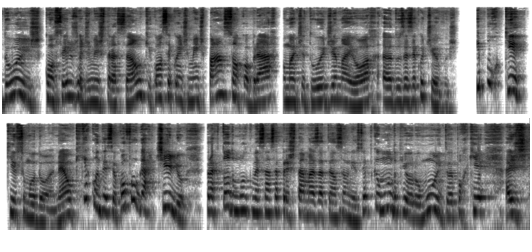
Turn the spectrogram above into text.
dos conselhos de administração, que consequentemente passam a cobrar uma atitude maior uh, dos executivos. E por que, que isso mudou, né? O que, que aconteceu? Qual foi o gatilho para que todo mundo começasse a prestar mais atenção nisso? É porque o mundo piorou muito? É porque as,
